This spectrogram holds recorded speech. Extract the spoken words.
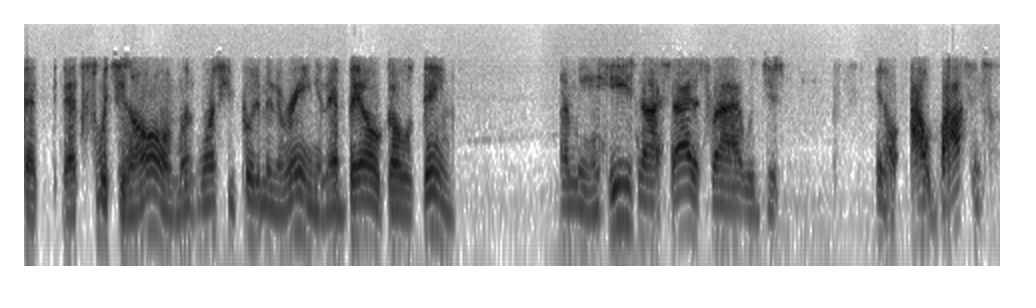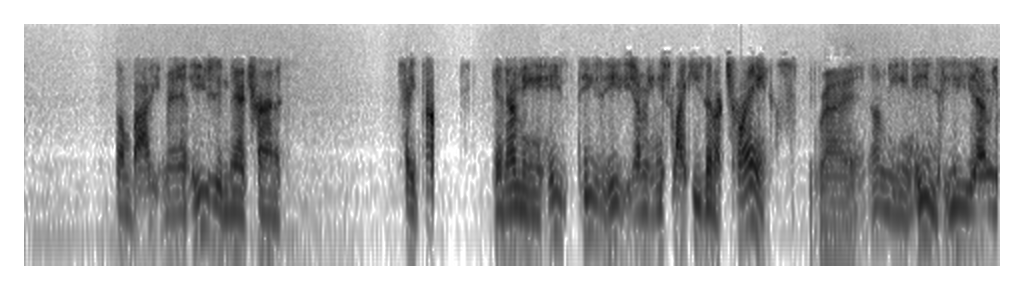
that that switches on when, once you put him in the ring and that bell goes ding. I mean, he's not satisfied with just you know outboxing somebody, man. He's in there trying to take, and I mean, he's he's he. I mean, it's like he's in a trance. Right. I mean, he he. I mean,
